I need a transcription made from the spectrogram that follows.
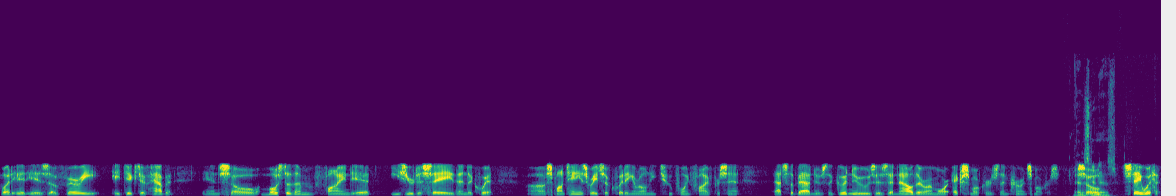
but it is a very addictive habit. And so most of them find it easier to say than to quit. Uh, spontaneous rates of quitting are only 2.5%. That's the bad news. The good news is that now there are more ex smokers than current smokers. That is so good news. stay with it.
